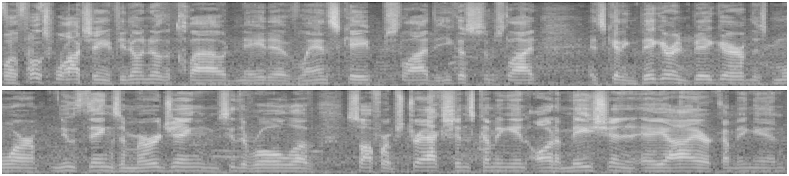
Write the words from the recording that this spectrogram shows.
Well, folks watching, if you don't know the cloud native landscape slide, the ecosystem slide, it's getting bigger and bigger. There's more new things emerging. You see the role of software abstractions coming in, automation and AI are coming in.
